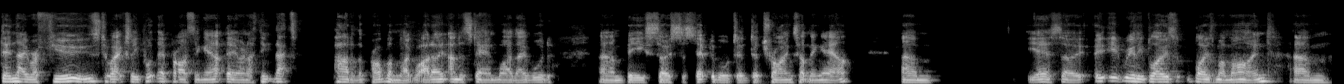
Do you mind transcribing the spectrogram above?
then they refuse to actually put their pricing out there. And I think that's part of the problem. Like, well, I don't understand why they would um, be so susceptible to, to trying something out. Um, yeah, so it, it, really blows blows my mind um,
